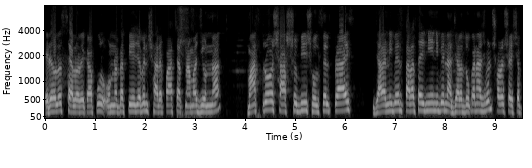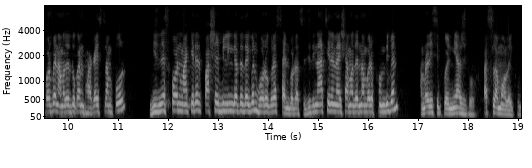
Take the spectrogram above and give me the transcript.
এটা হলো স্যালোরের কাপড় ওন্নাটা পেয়ে যাবেন সাড়ে পাঁচ হাত নামাজি ওন্না মাত্র সাতশো বিশ হোলসেল প্রাইস যারা নিবেন তাড়াতাড়ি নিয়ে নিবেন আর যারা দোকানে আসবেন সরাসরি এসে পড়বেন। আমাদের দোকান ঢাকা ইসলামপুর বিজনেস পয়েন্ট মার্কেটের পাশের বিল্ডিংটাতে দেখবেন বড় করে সাইনবোর্ড আছে। যদি না চেনেন এসে আমাদের নাম্বারে ফোন দিবেন। আমরা রিসিভ করে নিয়ে আসব। আসসালামু আলাইকুম।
